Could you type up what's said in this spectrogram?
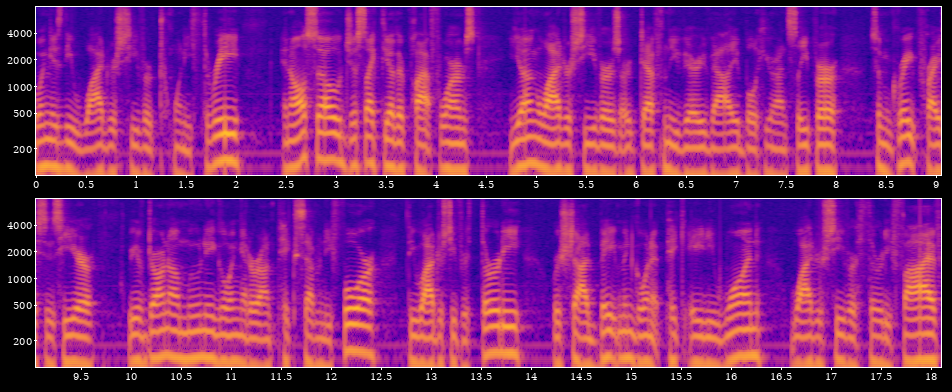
going as the wide receiver 23. And also, just like the other platforms, young wide receivers are definitely very valuable here on Sleeper. Some great prices here. We have Darnell Mooney going at around pick 74, the wide receiver 30. Rashod Bateman going at pick 81, wide receiver 35.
